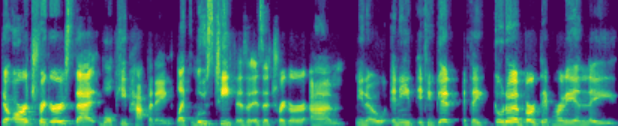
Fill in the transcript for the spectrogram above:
there are triggers that will keep happening like loose teeth is a, is a trigger um, you know any if you get if they go to a birthday party and they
